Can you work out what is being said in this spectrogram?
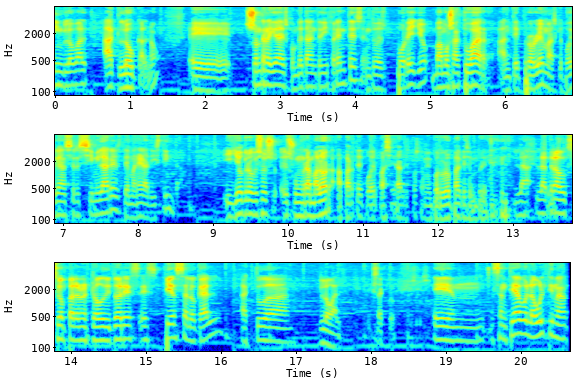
think global, act local, ¿no? Eh, son realidades completamente diferentes, entonces por ello vamos a actuar ante problemas que podrían ser similares de manera distinta. Y yo creo que eso es, es un gran valor, aparte de poder pasear después también por Europa, que siempre... La, la traducción para nuestros auditores es piensa local, actúa global. Exacto. Eh, Santiago, la última,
